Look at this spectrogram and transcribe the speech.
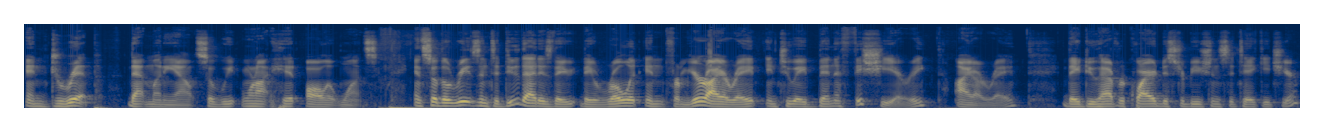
and drip that money out so we, we're not hit all at once. And so the reason to do that is they, they roll it in from your IRA into a beneficiary IRA. They do have required distributions to take each year,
